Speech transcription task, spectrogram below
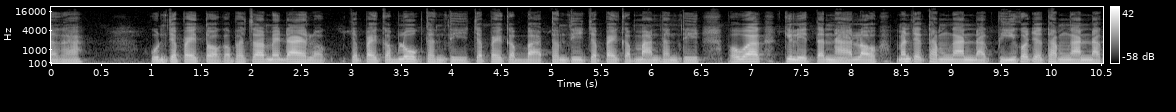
นะคะ คุณจะไปต่อกับพระเจ้าไม่ได้หรอก จะไปกับโลกทันที จะไปกับบาปทันที จะไปกับมารทันที เพราะว่ากิเลสตัณหาเรา มันจะทำงานหนักผีก็จะทำงานหนัก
